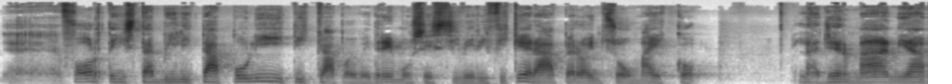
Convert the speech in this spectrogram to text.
eh, forte instabilità politica, poi vedremo se si verificherà, però insomma ecco la Germania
